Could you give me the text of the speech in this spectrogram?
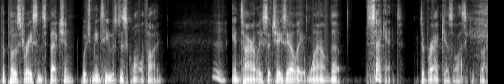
the post race inspection, which means he was disqualified Hmm. entirely. So Chase Elliott wound up second to Brad Keselowski, but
